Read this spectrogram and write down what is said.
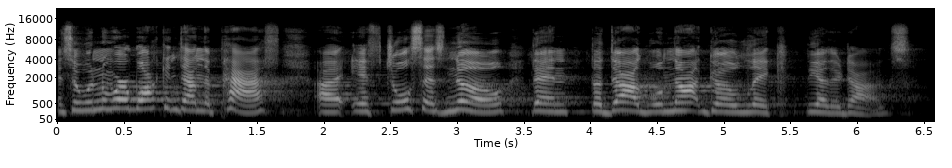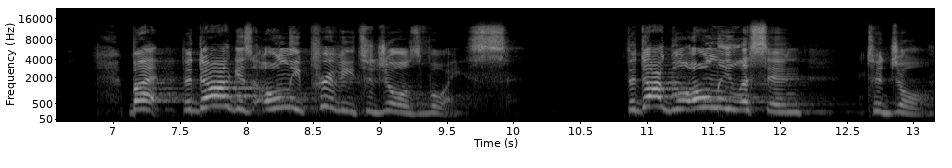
And so when we're walking down the path, uh, if Joel says no, then the dog will not go lick the other dogs. But the dog is only privy to Joel's voice. The dog will only listen to Joel.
